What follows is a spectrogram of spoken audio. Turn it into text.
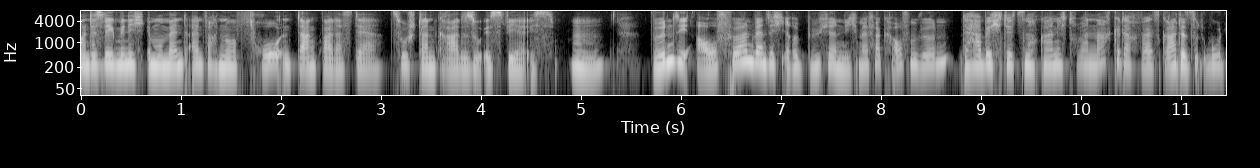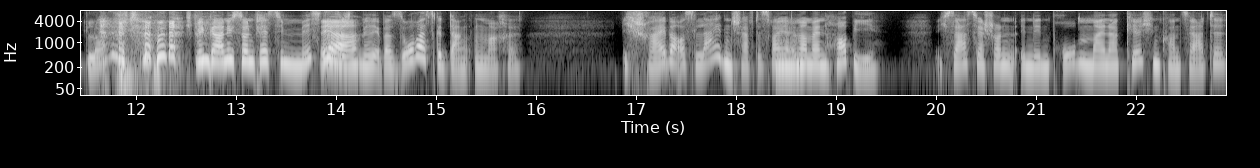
Und deswegen bin ich im Moment einfach nur froh und dankbar, dass der Zustand gerade so ist, wie er ist. Mhm. Würden Sie aufhören, wenn sich Ihre Bücher nicht mehr verkaufen würden? Da habe ich jetzt noch gar nicht drüber nachgedacht, weil es gerade so gut läuft. ich bin gar nicht so ein Pessimist, dass Ja. ich mir über sowas Gedanken mache. Ich schreibe aus Leidenschaft. Das war Mhm. ja immer mein Hobby. Ich saß ja schon in den Proben meiner Kirchenkonzerte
